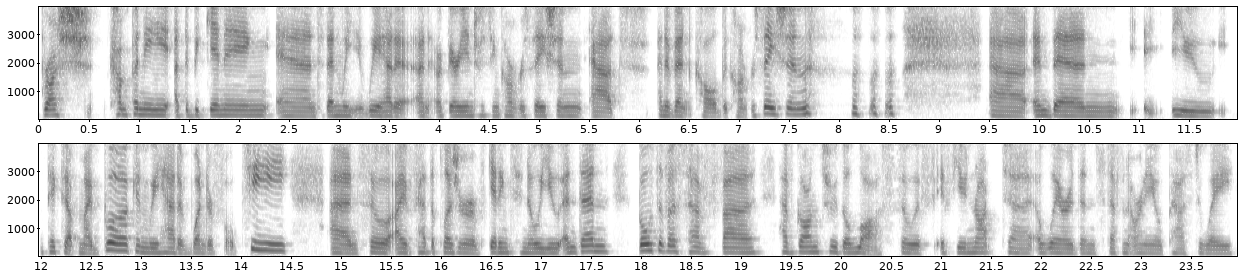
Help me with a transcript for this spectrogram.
brush company at the beginning, and then we we had a, a very interesting conversation at an event called the Conversation. Uh, and then you picked up my book and we had a wonderful tea. And so I've had the pleasure of getting to know you. And then both of us have uh, have gone through the loss. So if if you're not uh, aware, then Stefan Aarnio passed away.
